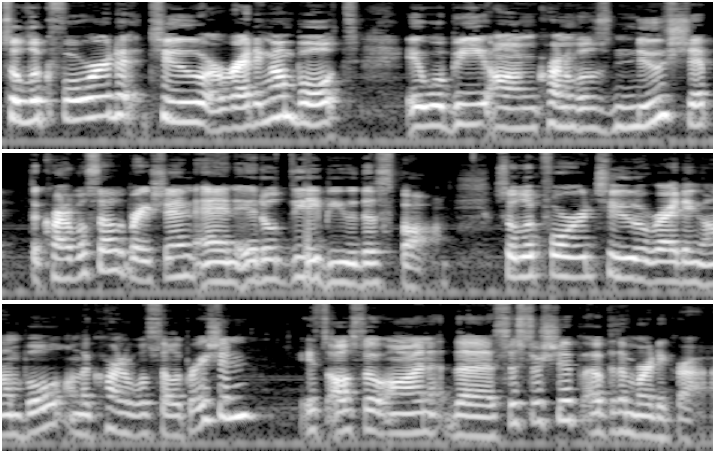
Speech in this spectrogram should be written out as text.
So look forward to riding on Bolt. It will be on Carnival's new ship, the Carnival Celebration, and it'll debut this fall. So look forward to riding on Bolt on the Carnival Celebration. It's also on the sister ship of the Mardi Gras.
